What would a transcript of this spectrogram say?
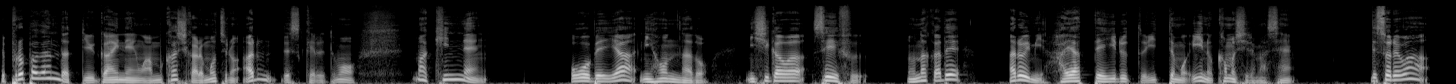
でプロパガンダっていう概念は昔からもちろんあるんですけれども、まあ、近年欧米や日本など西側政府の中である意味流行っていると言ってもいいのかもしれません。でそれは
